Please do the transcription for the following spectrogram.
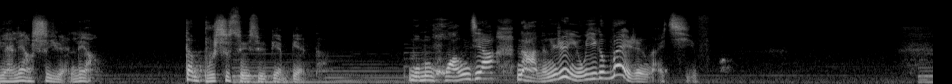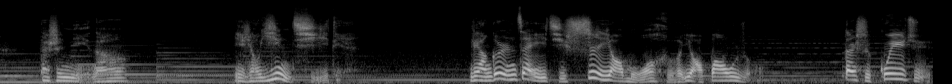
原谅是原谅，但不是随随便便的。我们黄家哪能任由一个外人来欺负？但是你呢，也要硬气一点。两个人在一起是要磨合，要包容，但是规矩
